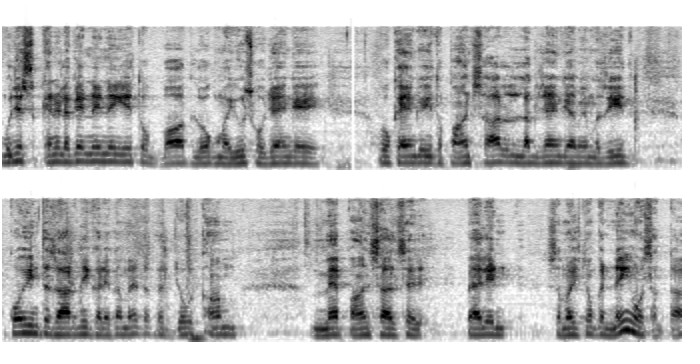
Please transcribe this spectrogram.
मुझे कहने लगे नहीं नहीं ये तो बहुत लोग मायूस हो जाएँगे। वो कहेंगे ये तो पाँच साल लग जाएँगे हमें मज़ीद। कोई इंतज़ार नहीं करेगा। मैंने तो फिर जो काम मैं पाँच साल से पहले समझता हूँ कि नहीं हो सकता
